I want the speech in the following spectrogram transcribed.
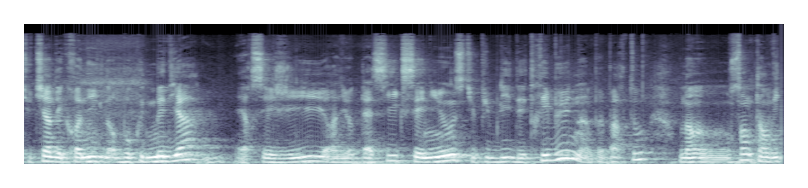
tu, tiens des chroniques dans beaucoup de médias, RCJ, Radio Classique, CNews, tu publies des tribunes un peu partout. On, sent que tu as envie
